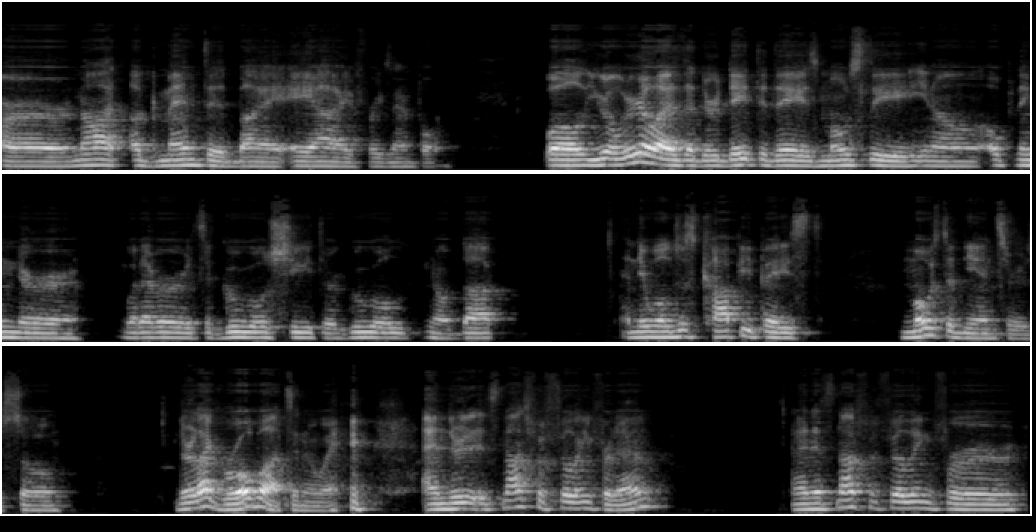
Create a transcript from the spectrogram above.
are not augmented by AI, for example, well, you'll realize that their day-to-day is mostly, you know, opening their whatever it's a Google sheet or Google, you know, doc, and they will just copy paste most of the answers. So they're like robots in a way, and it's not fulfilling for them, and it's not fulfilling for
